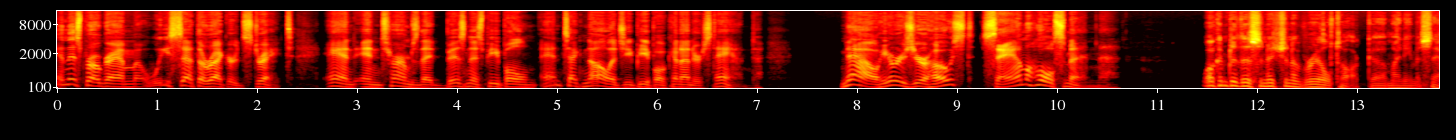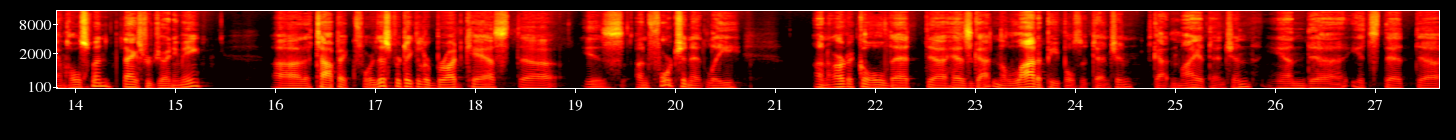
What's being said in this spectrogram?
In this program, we set the record straight and in terms that business people and technology people can understand. Now, here is your host, Sam Holzman. Welcome to this edition of Real Talk. Uh, my name is Sam Holzman. Thanks for joining me. Uh, the topic for this particular broadcast uh, is unfortunately an article that uh, has gotten a lot of people's attention. It's gotten my attention, and uh, it's that uh,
